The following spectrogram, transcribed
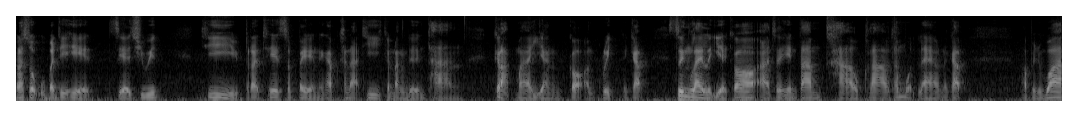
ประสบอุบัติเหตุเสียชีวิต ที่ประเทศสเปนนะครับขณะที่กำลังเดินทางกลับมายังเกาะอังกฤษนะครับซึ่งรายละเอียดก็อาจจะเห็นตามข่าวคราวทั้งหมดแล้วนะครับ เอาเป็นว่า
